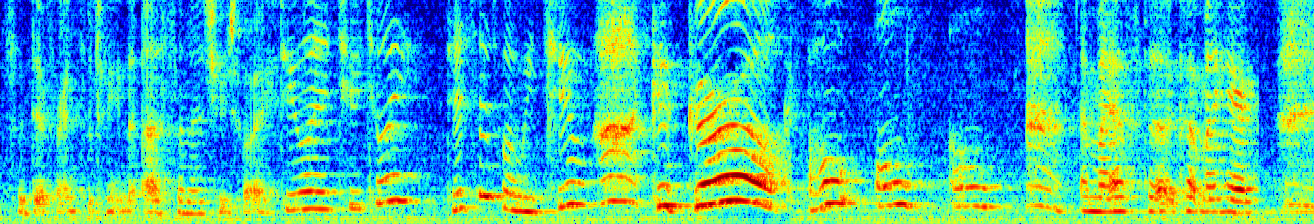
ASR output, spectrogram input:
It's the difference between us and a chew toy. Do you want a chew toy? This is what we chew. Good girl. Oh, oh, oh. I might have to cut my hair.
